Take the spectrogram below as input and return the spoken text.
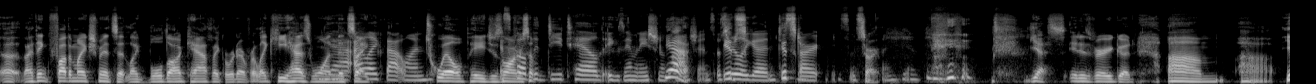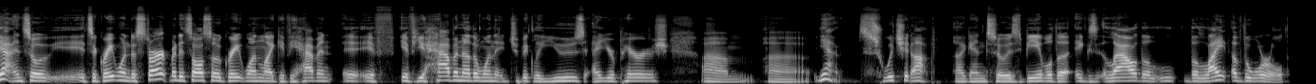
Uh, I think Father Mike Schmitz at like Bulldog Catholic or whatever, like he has one yeah, that's like, like that one. Twelve pages it's long. It's called the Detailed Examination of yeah, Conscience. It's, it's really good to it's, start. Sorry. Yeah. yes, it is very good. Um, uh, yeah, and so it's a great one to start, but it's also a great one. Like if you haven't, if if you have another one that you typically use at your parish, um, uh, yeah, switch it up again so as to be able to ex- allow the the light of the world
